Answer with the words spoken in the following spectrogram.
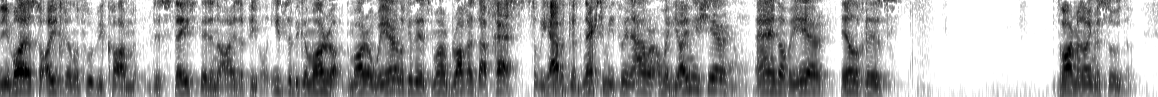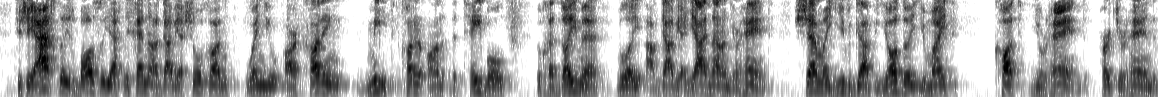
The Yemaya so and the food become distasted in the eyes of people. Isa be Gemara. Gemara where? Look at this. Gemara brachas davches. So we have a connection between our Amad Yomi share and over here Hilchis Dvar Manoim Mesuda. When you are cutting meat, cut it on the table, not on your hand. Shema yivga you might cut your hand, hurt your hand,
